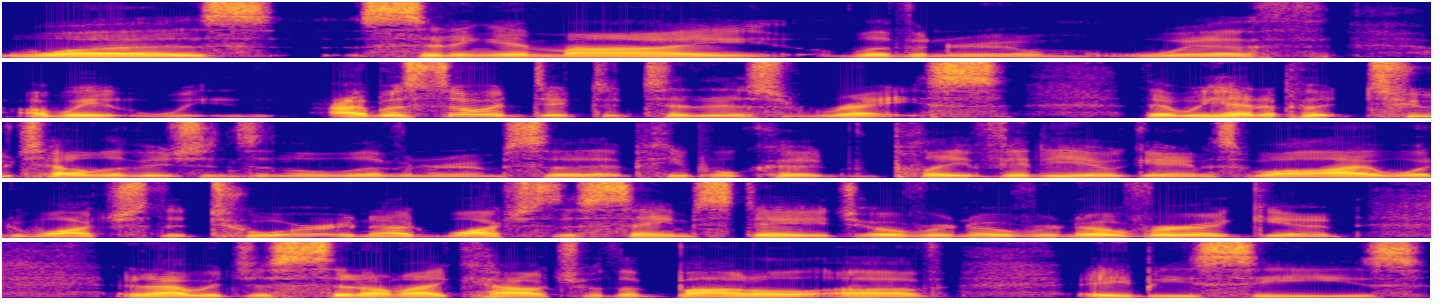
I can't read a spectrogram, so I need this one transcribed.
was sitting in my living room with uh, we, we I was so addicted to this race that we had to put two televisions in the living room so that people could play video games while I would watch the tour and I'd watch the same stage over and over and over again and I would just sit on my couch with a bottle of ABC's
